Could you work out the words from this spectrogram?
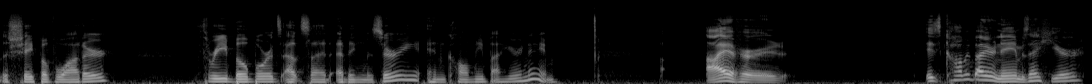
The Shape of Water, Three Billboards Outside Ebbing, Missouri, and Call Me by Your Name. I have heard. Is Call Me by Your Name? Is that here?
